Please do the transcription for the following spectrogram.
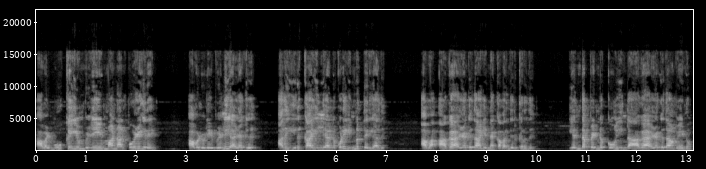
அவள் மூக்கையும் விழியுமா நான் புகழ்கிறேன். அவளுடைய வெளி அழகு அது இருக்கா இல்லையான்னு கூட இன்னும் தெரியாது. அவ அக அழகு தான் என்னை கவர்ந்திருக்கிறது. எந்த பெண்ணுக்கும் இந்த அக அழகு தான் வேணும்.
